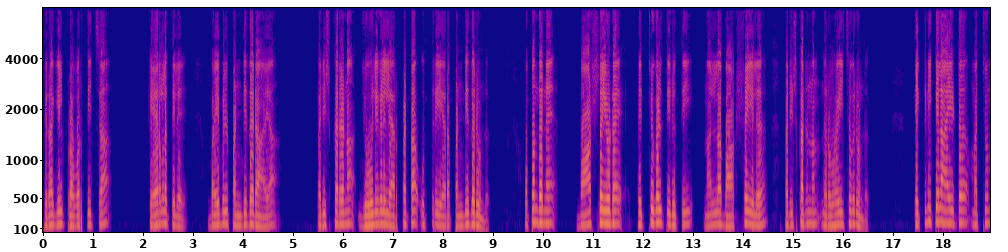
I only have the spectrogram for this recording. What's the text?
പിറകിൽ പ്രവർത്തിച്ച കേരളത്തിലെ ബൈബിൾ പണ്ഡിതരായ പരിഷ്കരണ ജോലികളിൽ ഏർപ്പെട്ട ഒത്തിരിയേറെ പണ്ഡിതരുണ്ട്. ഒപ്പം തന്നെ ഭാഷയുടെ തെറ്റുകൾ തിരുത്തി നല്ല ഭാഷയിൽ പരിഷ്കരണം നിർവഹിച്ചവരുണ്ട്. ടെക്നിക്കലായിട്ട് മറ്റും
